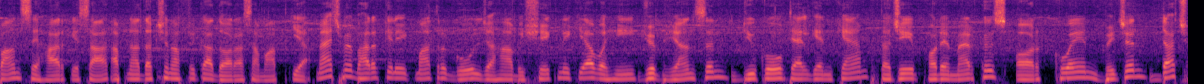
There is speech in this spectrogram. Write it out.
पाँच से हार के साथ अपना दक्षिण अफ्रीका दौरा समाप्त किया। मैच में भारत के लिए एकमात्र गोल जहाँ अभिषेक ने किया, वहीं जिप जानसन ड्यूको टेलगेन कैंप तजेब हॉडेमैर्कस और क्वेन बिजन डच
